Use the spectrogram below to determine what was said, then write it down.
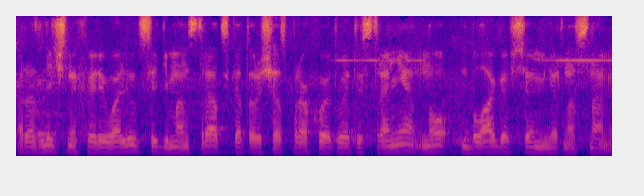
различных революций, демонстраций, которые сейчас проходят в этой стране, но благо все мирно с нами.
